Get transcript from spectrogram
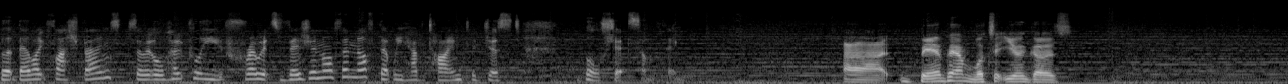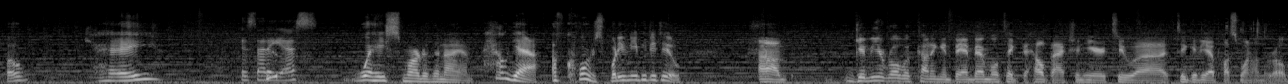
but they're like flashbangs, so it will hopefully throw its vision off enough that we have time to just bullshit something. Uh, Bam Bam looks at you and goes, "Okay, Is that a yes? way smarter than I am. Hell yeah, of course. What do you need me to do? Um, give me a roll with cunning, and Bam Bam will take the help action here to uh to give you a plus one on the roll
